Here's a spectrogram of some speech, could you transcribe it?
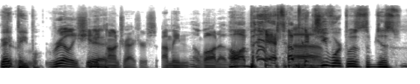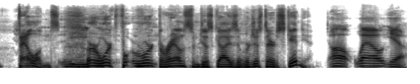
Great people. really shitty Yeah. contractors. I mean, a lot of. Oh, I bet. I bet you've worked with some just felons, or worked for, worked around some just guys that were just there to skin you. Oh well, yeah,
